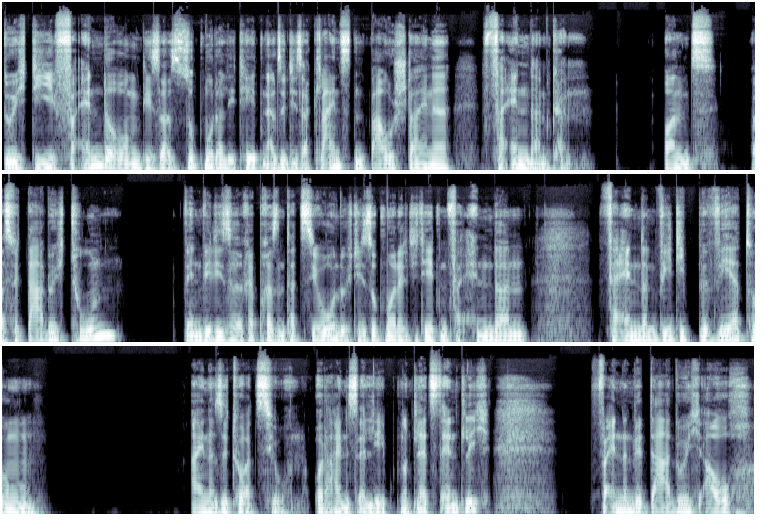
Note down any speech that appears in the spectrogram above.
durch die Veränderung dieser Submodalitäten, also dieser kleinsten Bausteine, verändern können. Und was wir dadurch tun, wenn wir diese Repräsentation durch die Submodalitäten verändern, verändern wir die Bewertung einer Situation oder eines Erlebten. Und letztendlich verändern wir dadurch auch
